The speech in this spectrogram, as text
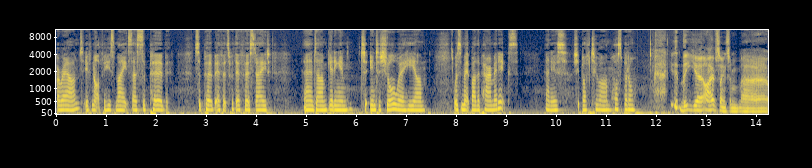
around if not for his mates. Those superb, superb efforts with their first aid and um, getting him to, into shore where he um, was met by the paramedics and he was shipped off to um, hospital. The uh, I have seen some uh, uh,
